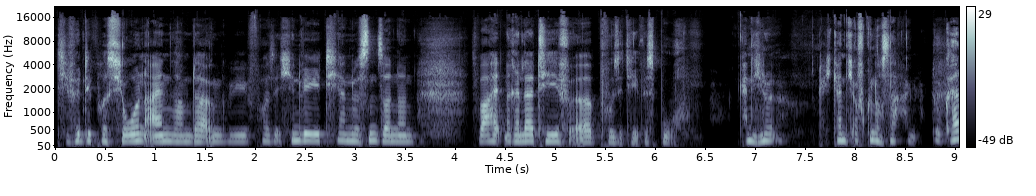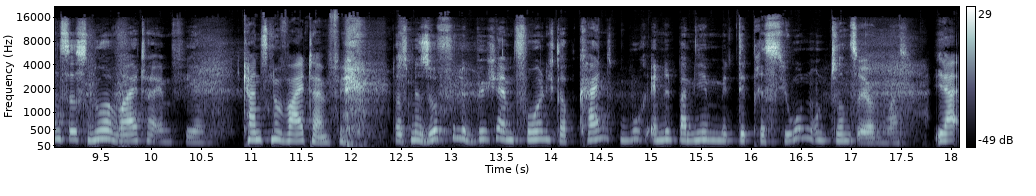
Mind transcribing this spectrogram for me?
tiefe Depressionen einsam da irgendwie vor sich hin vegetieren müssen, sondern es war halt ein relativ äh, positives Buch. Kann ich nur, ich kann nicht oft genug sagen. Du kannst es nur weiterempfehlen. Ich kann es nur weiterempfehlen. Du hast mir so viele Bücher empfohlen. Ich glaube, kein Buch endet bei mir mit Depressionen und sonst irgendwas. Ja,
